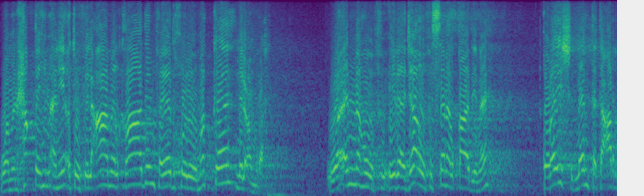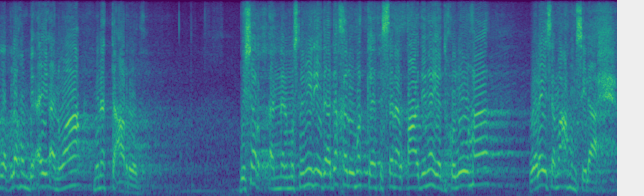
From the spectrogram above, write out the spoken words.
ومن حقهم أن يأتوا في العام القادم فيدخلوا مكة للعمرة. وأنه إذا جاءوا في السنة القادمة قريش لن تتعرض لهم بأي أنواع من التعرض. بشرط أن المسلمين إذا دخلوا مكة في السنة القادمة يدخلوها وليس معهم سلاح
